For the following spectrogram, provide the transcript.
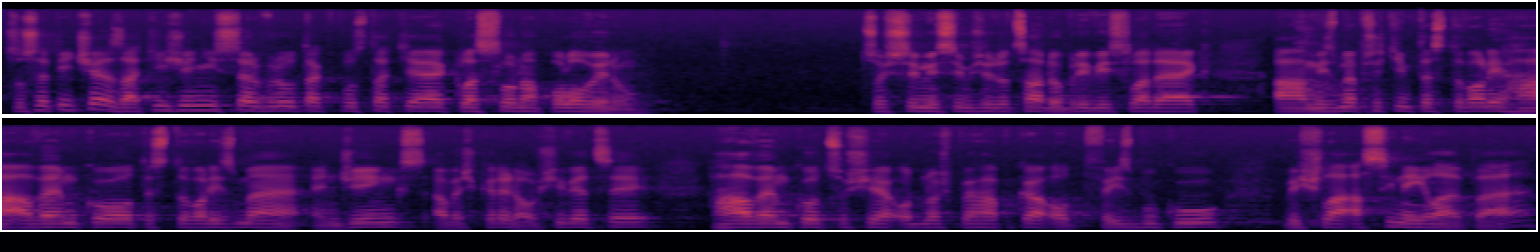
Co se týče zatížení serveru, tak v podstatě kleslo na polovinu, což si myslím, že je docela dobrý výsledek. A my jsme předtím testovali HAVM, testovali jsme Nginx a veškeré další věci. HAVM, což je odnož PHP od Facebooku, vyšla asi nejlépe,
